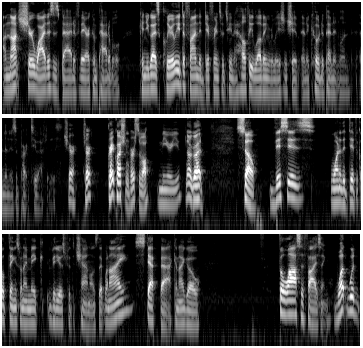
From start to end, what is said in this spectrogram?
I'm not sure why this is bad if they are compatible. Can you guys clearly define the difference between a healthy, loving relationship and a codependent one? And then there's a part two after this. Sure. Sure. Great question. First of all, Me or you? no, go ahead. So this is one of the difficult things when I make videos for the channel is that when I step back and I go philosophizing, what would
